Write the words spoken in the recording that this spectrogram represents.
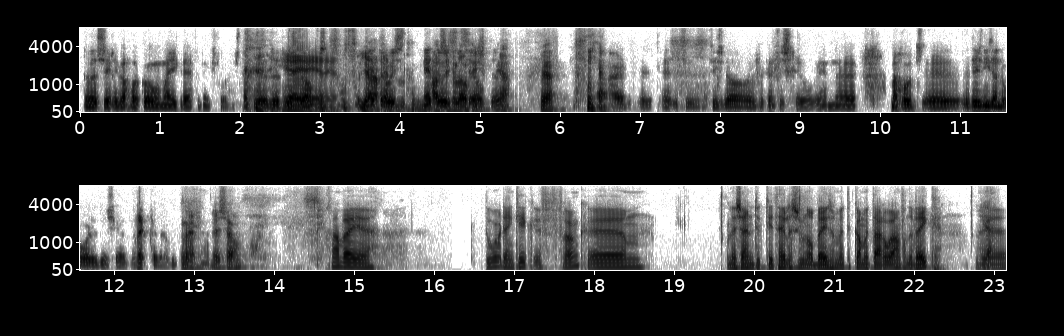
dan dat ik zeg, ik mag wel komen, maar je krijgt er niks voor. Snap je? Dat is Ja, ja, wel- ja, ja. Netto is, netto hetzelfde. Ja. Ja. Maar eh, het, het is wel een, verschil. En, eh, maar goed, eh, het is niet aan de orde, dus ja. dat Nee. zo. Gaan wij eh, door, denk ik, Frank. Ehm, we zijn natuurlijk dit hele seizoen al bezig met de Kamataro aan van de week. Ja.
